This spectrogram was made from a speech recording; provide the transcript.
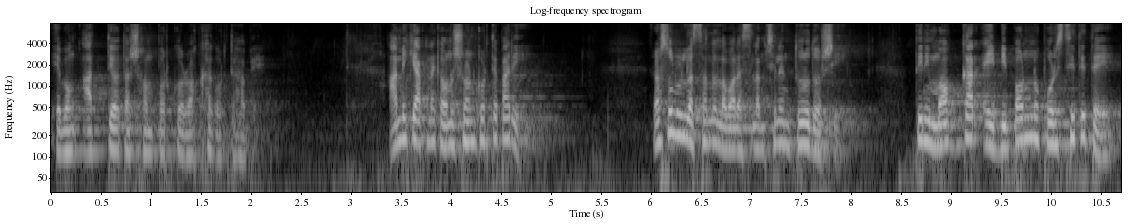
এবং আত্মীয়তার সম্পর্ক রক্ষা করতে হবে। আমি কি আপনাকে অনুসরণ করতে পারি? রসুল্লাহ সাল্লাহ আলাইস্লাম ছিলেন দূরদর্শী। তিনি মক্কার এই বিপন্ন পরিস্থিতিতে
